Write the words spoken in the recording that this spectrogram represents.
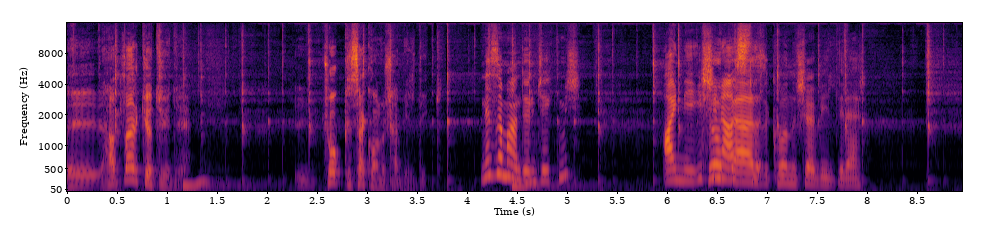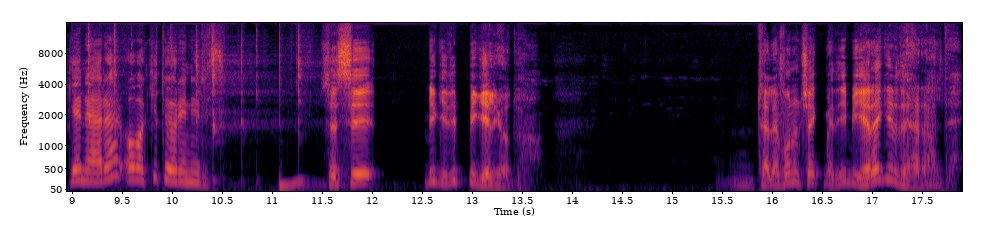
E, hatlar kötüydü. Çok kısa konuşabildik. Ne zaman dönecekmiş? Anne işin Çok aslı... az konuşabildiler. Gene arar o vakit öğreniriz. Sesi bir gidip bir geliyordu. Telefonu çekmediği bir yere girdi herhalde.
